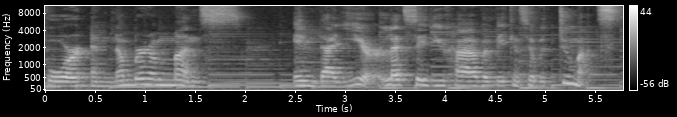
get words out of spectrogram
for a number of months in that year, let's say you have a vacancy of two months.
